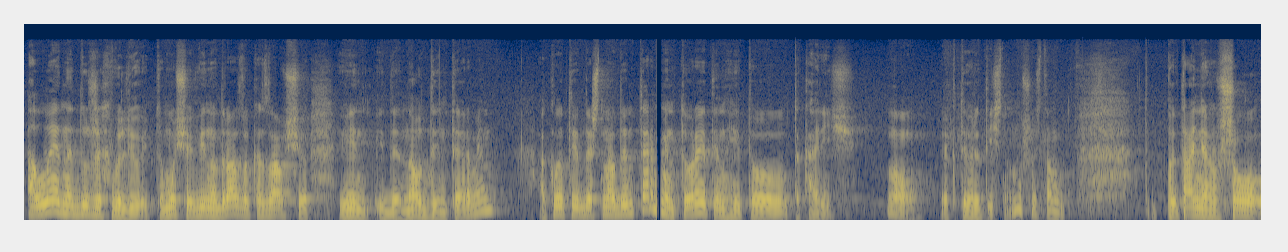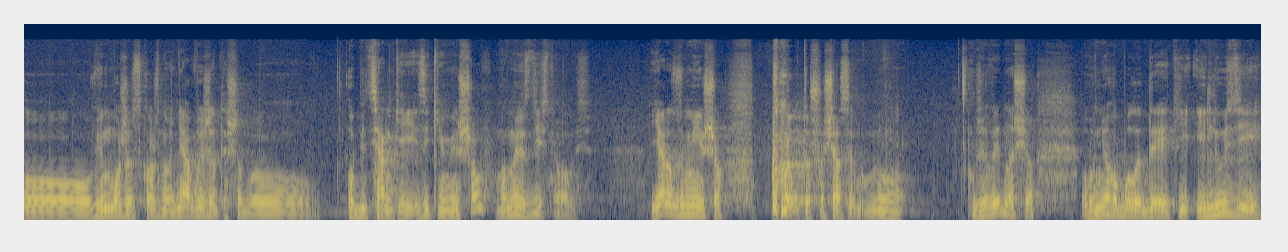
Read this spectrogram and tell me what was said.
але не дуже хвилюють, тому що він одразу казав, що він йде на один термін. А коли ти йдеш на один термін, то рейтинги то така річ. Ну, як теоретично. Ну, щось там. Питання, що о, він може з кожного дня вижити, щоб о, обіцянки, з якими він йшов, вони здійснювалися. Я розумію, що то, що зараз вже видно, що у нього були деякі ілюзії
